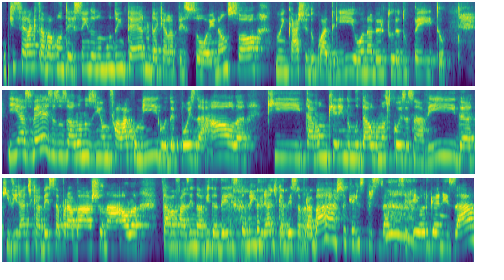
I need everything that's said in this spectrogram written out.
o que será que estava acontecendo no mundo interno daquela pessoa e não só no encaixe do quadril ou na abertura do peito. E às vezes os alunos iam falar comigo depois da aula que estavam querendo mudar algumas coisas na vida, que virar de cabeça para baixo na aula estava fazendo a vida deles também virar de cabeça para baixo, que eles precisavam se reorganizar.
